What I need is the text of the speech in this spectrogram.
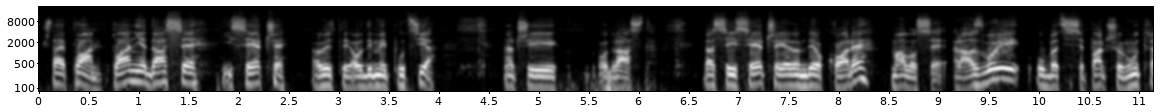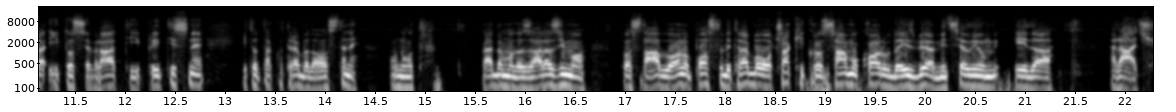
šta je plan? Plan je da se iseče, evo vidite, ovdje ima i pucija, znači od rasta, da se iseče jedan deo kore, malo se razdvoji, ubaci se parče unutra i to se vrati i pritisne i to tako treba da ostane unutra. Gledamo da zarazimo to stablo, ono posle bi trebalo čak i kroz samu koru da izbiva micelijum i da rađa.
